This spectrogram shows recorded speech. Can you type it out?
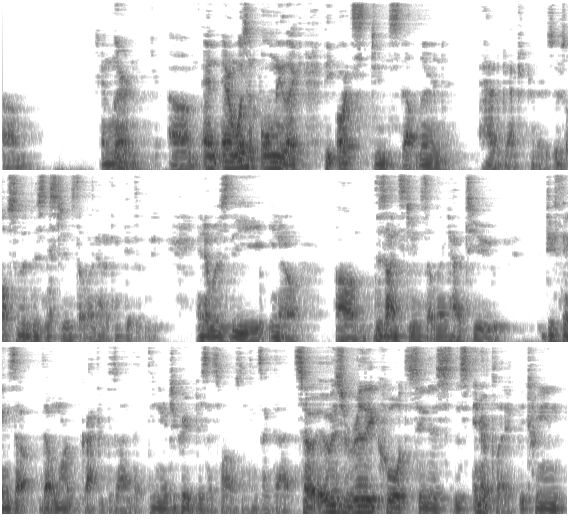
um, and learn. Um, and, and it wasn't only like the art students that learned how to be entrepreneurs. It was also the business students that learned how to think differently. And it was the, you know, um, design students that learned how to do things that, that weren't graphic design, but, you know, to create business models and things like that. So it was really cool to see this, this interplay between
